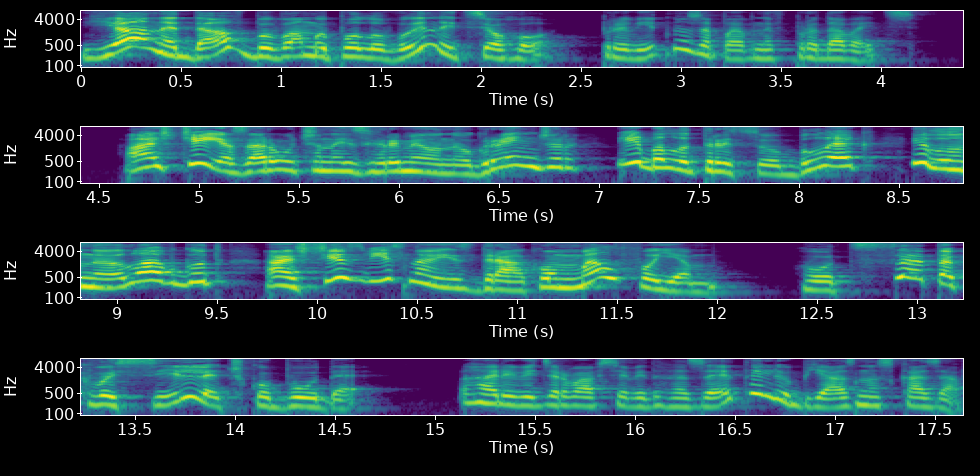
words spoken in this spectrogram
Я не дав би вам і половини цього привітно запевнив продавець. А ще я заручений з Герміоною Грейнджер, і Белатрисою Блек, і Луною Лавгуд, а ще, звісно, і з Драком Мелфоєм. Оце так весіллячко буде. Гаррі відірвався від газети люб'язно сказав.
